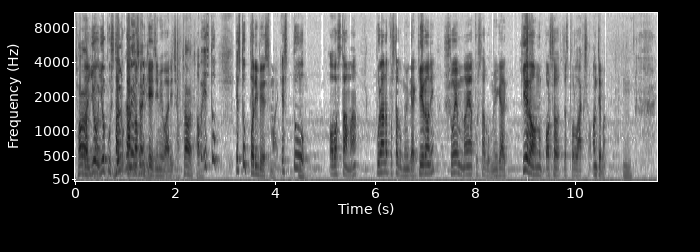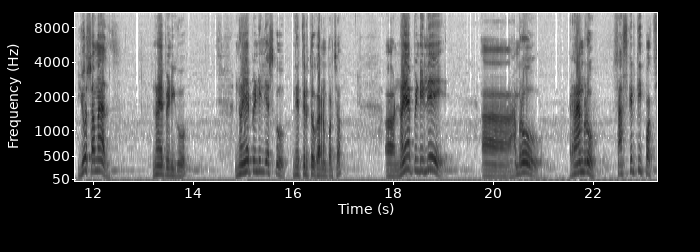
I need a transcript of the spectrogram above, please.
छ, र यो। यो पुस्ताको काममा पनि। केही जिम्मेवारी छ। अब यस्तो यस्तो परिवेशमा यस्तो अवस्थामा पुरानो पुस्ताको भूमिका के रहने स्वयं नयाँ पुस्ताको भूमिका के रहनुपर्छ जस्तो लाग्छ? अन्त्यमा। यो समाज नयाँ पिँढीको हो नयाँ पिँढीले यसको नेतृत्व गर्नुपर्छ नयाँ पिँढीले हाम्रो राम्रो सांस्कृतिक पक्ष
